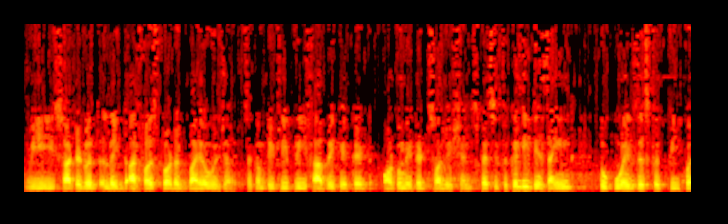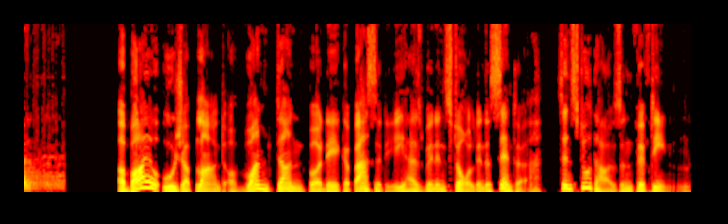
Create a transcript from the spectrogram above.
We started with like our first product, BioUrja. It's a completely prefabricated, automated solution specifically designed to coexist with people. A Bio Urja plant of 1 ton per day capacity has been installed in the center since 2015.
